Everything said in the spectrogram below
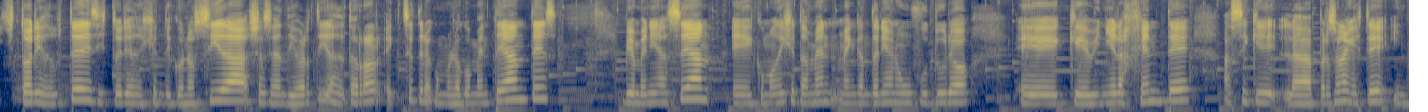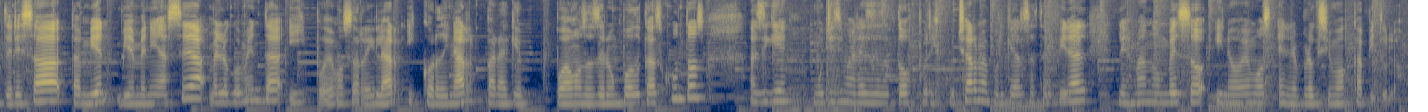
historias de ustedes, historias de gente conocida, ya sean divertidas, de terror, etcétera, como lo comenté antes. Bienvenidas sean, eh, como dije también, me encantaría en un futuro eh, que viniera gente. Así que la persona que esté interesada también, bienvenida sea, me lo comenta y podemos arreglar y coordinar para que podamos hacer un podcast juntos. Así que muchísimas gracias a todos por escucharme, por quedarse hasta el final. Les mando un beso y nos vemos en el próximo capítulo.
